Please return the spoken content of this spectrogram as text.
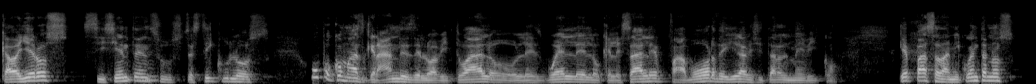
caballeros, si sienten sus testículos un poco más grandes de lo habitual o les huele lo que les sale, favor de ir a visitar al médico. ¿Qué pasa, Dani? Cuéntanos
